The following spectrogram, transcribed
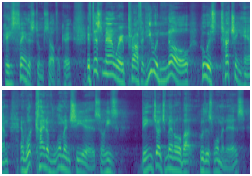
okay, he's saying this to himself, okay? If this man were a prophet, he would know who is touching him and what kind of woman she is. So he's being judgmental about who this woman is,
